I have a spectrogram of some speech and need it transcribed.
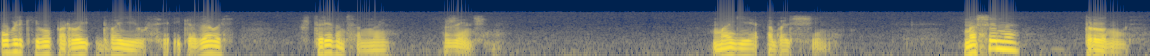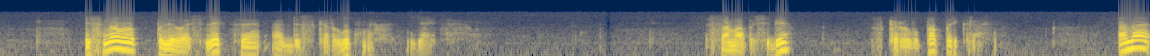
облик его порой двоился, и казалось, что рядом со мной женщина. Магия обольщения. Машина тронулась, и снова полилась лекция о бескорлупных яйцах. Сама по себе скорлупа прекрасна. Она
